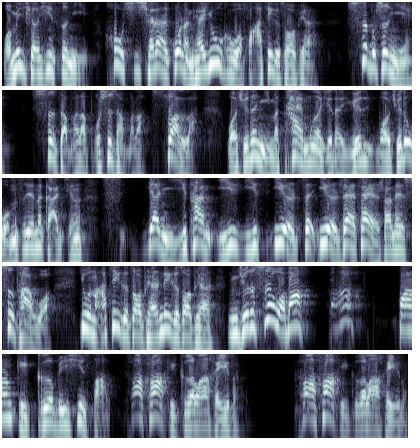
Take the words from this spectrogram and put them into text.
我没相信是你，后期前两过两天又给我发这个照片，是不是你？是怎么了？不是怎么了？算了，我觉得你们太磨叽了。原我觉得我们之间的感情是让你一探一一一而再一而再再而三的试探我，又拿这个照片那个照片，你觉得是我吗？啊！帮给哥微信删了，咔嚓给哥拉黑了，咔嚓给哥拉黑了。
